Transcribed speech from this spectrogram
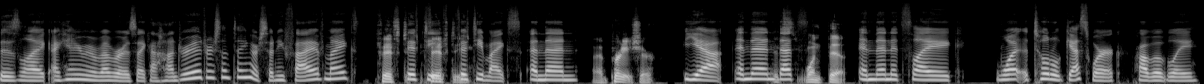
is like, I can't even remember, it's like 100 or something, or 75 mics? 50. 50, 50, 50 mics. And then, I'm pretty sure. Yeah. And then It's that's, one fifth. and then it's like, what total guesswork, probably.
